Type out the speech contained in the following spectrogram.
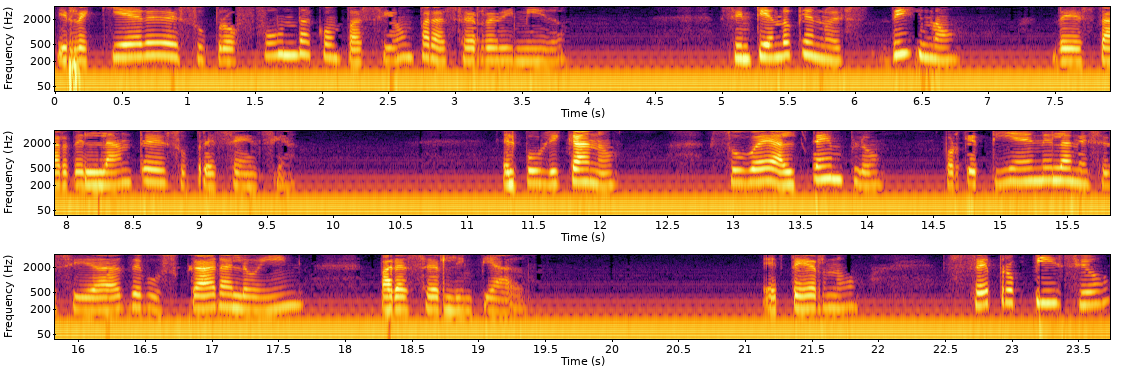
y requiere de su profunda compasión para ser redimido, sintiendo que no es digno de estar delante de su presencia. El publicano sube al templo porque tiene la necesidad de buscar a Elohim para ser limpiado eterno, sé propicio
